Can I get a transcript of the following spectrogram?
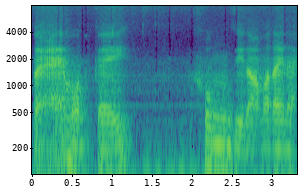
Vẽ một cái khung gì đó vào đây này.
